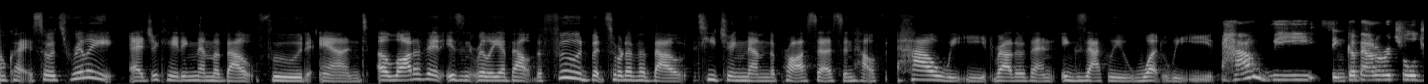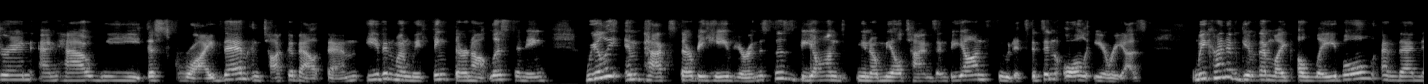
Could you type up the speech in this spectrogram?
Okay, so it's really educating them about food, and a lot of it isn't really about the food, but sort of about teaching them the process and how how we eat rather than exactly what we eat. How we think about our children and how we describe them and talk about them, even when we think they're not listening, really impacts their behavior. And this is beyond you know meal times and beyond food. It's it's in all areas. We kind of give them like a label and then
